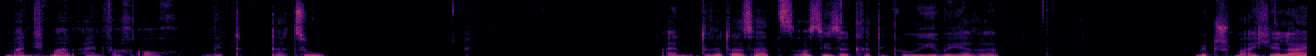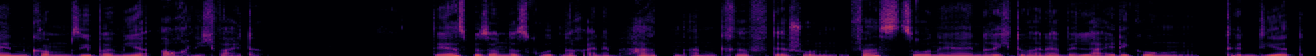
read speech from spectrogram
manchmal einfach auch mit dazu. Ein dritter Satz aus dieser Kategorie wäre, mit Schmeicheleien kommen Sie bei mir auch nicht weiter. Der ist besonders gut nach einem harten Angriff, der schon fast so näher in Richtung einer Beleidigung tendiert.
